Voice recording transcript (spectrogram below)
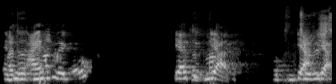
Maar toen dat mag eigenlijk ook. Ja, toen, ja, Op een Ja, ja.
